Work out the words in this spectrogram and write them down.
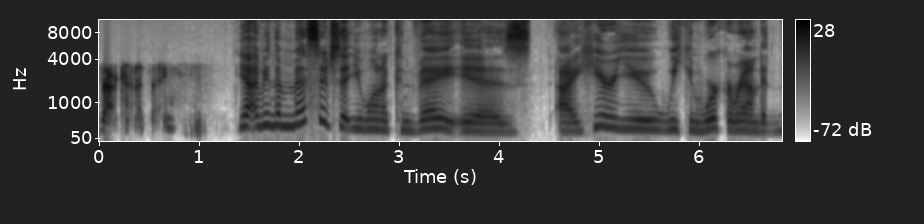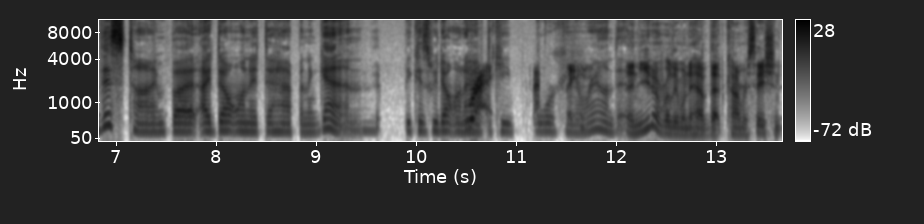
that kind of thing. Yeah, I mean, the message that you want to convey is I hear you, we can work around it this time, but I don't want it to happen again because we don't want to have to keep working around it. And you don't really want to have that conversation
